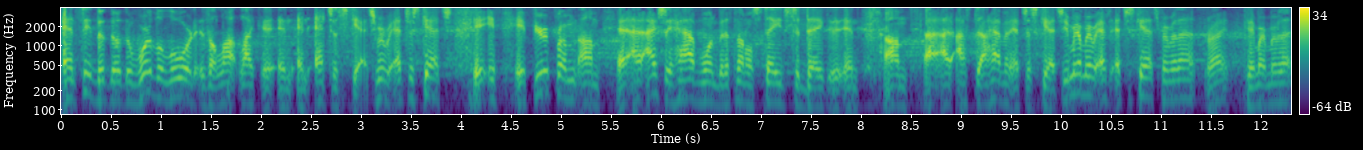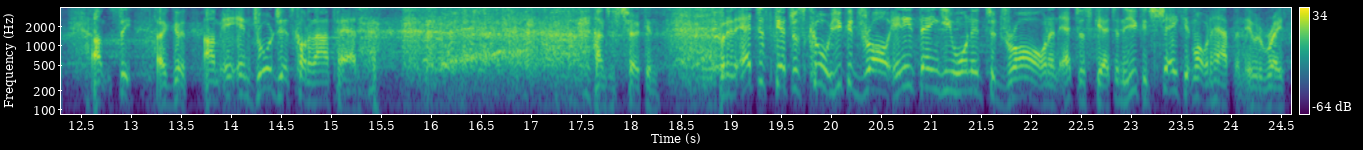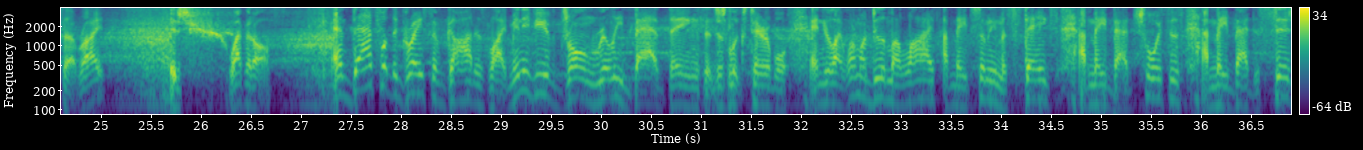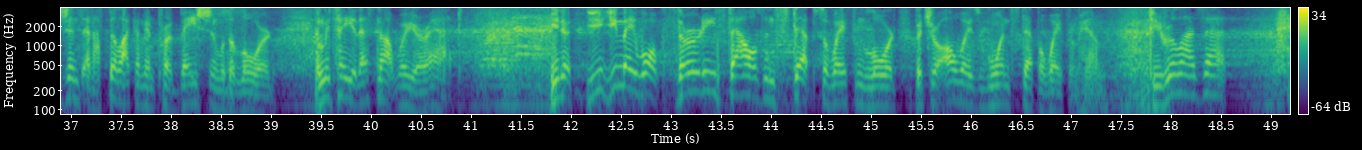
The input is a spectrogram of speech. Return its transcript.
And see, the, the, the, word of the Lord is a lot like an, an etch a sketch. Remember etch a sketch? If, if you're from, um, I actually have one, but it's not on stage today. And um, I, I, I, have an etch a sketch. You remember etch a sketch? Remember that? Right? Can you remember that? Um, see, uh, good. Um, in Georgia, it's called an iPad. I'm just joking. But an etch a sketch was cool. You could draw anything you wanted to draw on an etch a sketch, and then you could shake it, and what would happen? It would erase up, right? It'd wipe it off. And that's what the grace of God is like. Many of you have drawn really bad things that just looks terrible. And you're like, what am I going to do with my life? I've made so many mistakes. I've made bad choices. I've made bad decisions. And I feel like I'm in probation with the Lord. Let me tell you, that's not where you're at. You know, you, you may walk 30,000 steps away from the Lord, but you're always one step away from Him. Do you realize that?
